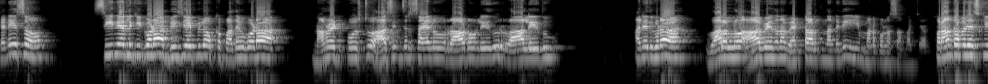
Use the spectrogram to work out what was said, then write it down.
కనీసం సీనియర్లకి కూడా బీజేపీలో ఒక పదవి కూడా నామినేట్ పోస్టు ఆశించిన స్థాయిలో రావడం లేదు రాలేదు అనేది కూడా వాళ్ళల్లో ఆవేదన వెంటాడుతుంది అనేది మనకున్న సమాచారం. మరి ఆంధ్రప్రదేశ్కి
